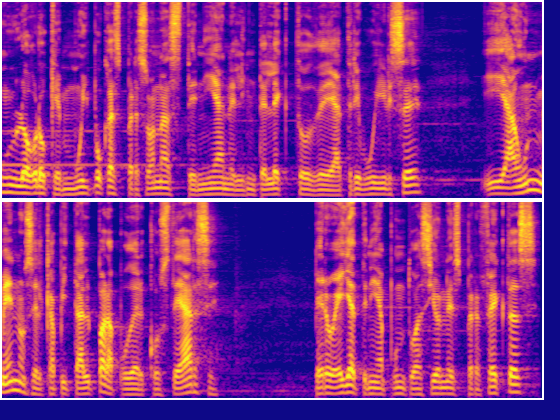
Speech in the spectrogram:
Un logro que muy pocas personas tenían el intelecto de atribuirse y aún menos el capital para poder costearse. Pero ella tenía puntuaciones perfectas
